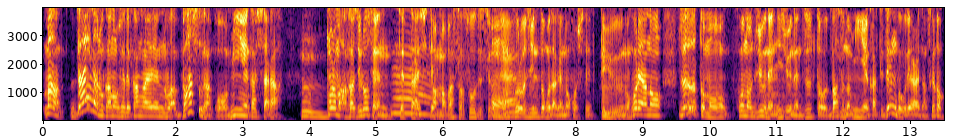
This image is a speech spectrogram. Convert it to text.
まあ、大なる可能性で考えられるのは、バスがこう民営化したら、これも赤字路線撤退して、あ、まあバスはそうですようん。ね。黒字のとこだけ残してっていうの、これあの、ずっともう、この10年、20年ずっとバスの民営化って全国でやられたんですけど、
